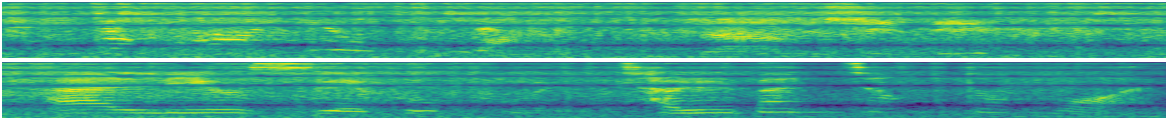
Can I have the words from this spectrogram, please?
최적화되었습니다. 잠시 네 알리우스의 부품을 절반 정도 모았다.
